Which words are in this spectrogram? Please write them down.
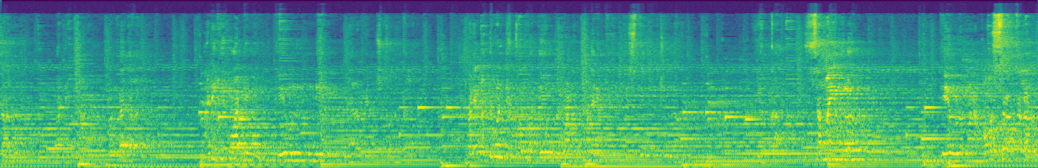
చాలు. వాటిని అడిగి వాటిని దేవుని నుండి నెరవేర్చుకోగలం మరి అటువంటి గొప్ప ఉంటున్నాం ఈ యొక్క సమయంలో దేవుడు మన అవసరతలను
